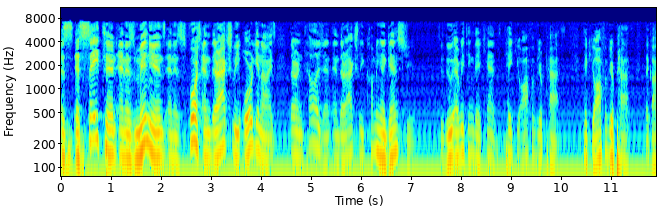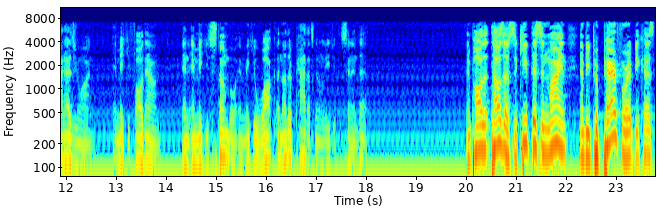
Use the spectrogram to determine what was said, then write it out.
is, is Satan and his minions and his force, and they're actually organized, they're intelligent, and they're actually coming against you to do everything they can to take you off of your path, take you off of your path that God has you on, and make you fall down, and, and make you stumble, and make you walk another path that's going to lead you to sin and death. And Paul tells us to keep this in mind and be prepared for it because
